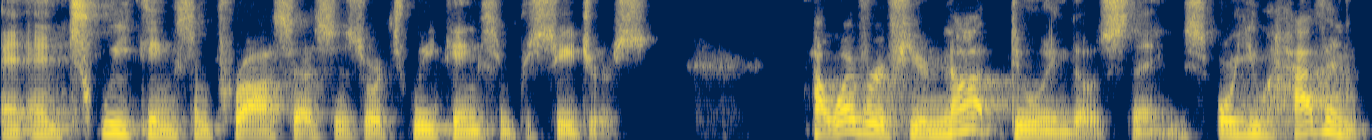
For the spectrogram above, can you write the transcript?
and, and tweaking some processes or tweaking some procedures. However, if you're not doing those things or you haven't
